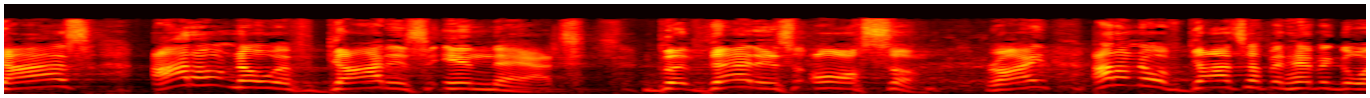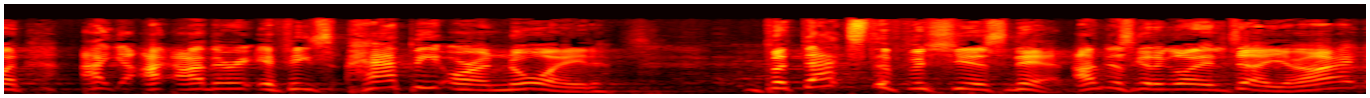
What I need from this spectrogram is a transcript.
Guys, I don't know if God is in that, but that is awesome, right? I don't know if God's up in heaven going, I, I, either if he's happy or annoyed, but that's the fishiest net. I'm just going to go ahead and tell you, all right?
